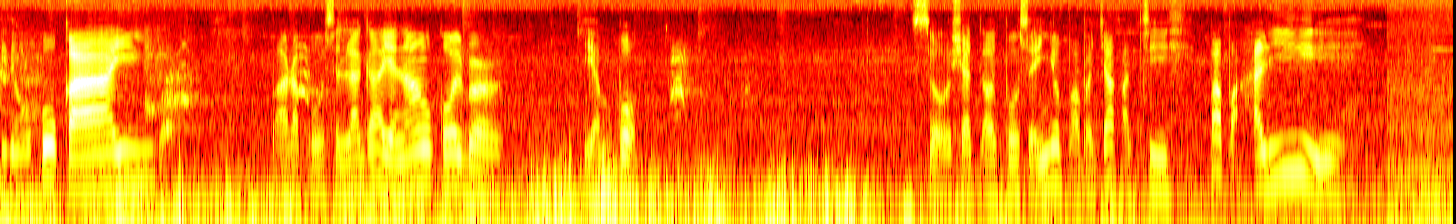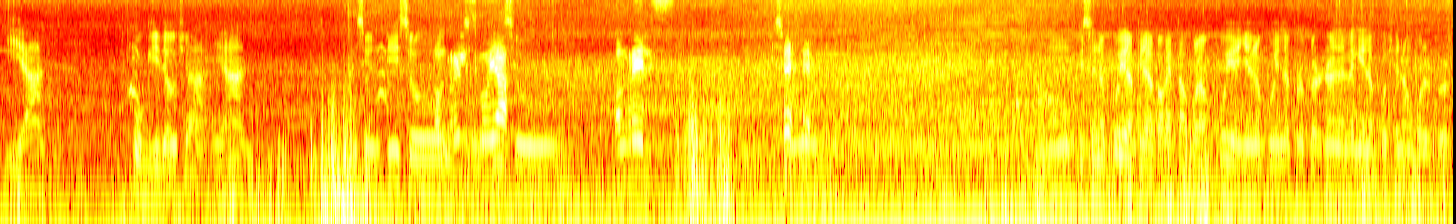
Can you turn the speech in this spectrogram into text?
Hinuhukay para po sa lagayan ng culvert. Yan po. So, shout out po sa inyo, Papa Jack at si Papa Ali. Yan. Pugi daw siya. Yan. Tison, tison. Pang reels, tison, piso na po yan, pinapakita ko lang po yan. Yan lang po yung na-prepare na nalagyan na po siya ng culvert.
